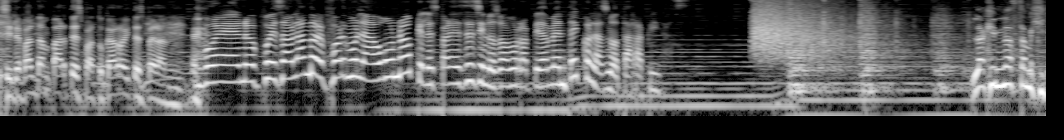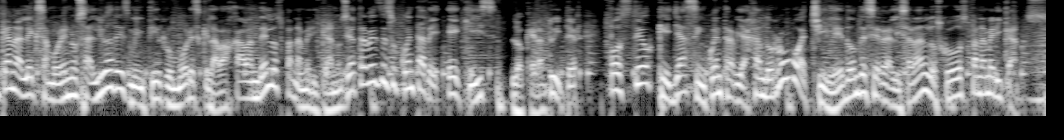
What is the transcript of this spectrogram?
Si te faltan partes para tu carro, ahí te esperan. Bueno, pues hablando de Fórmula 1, ¿qué les parece si nos vamos rápidamente con las notas rápidas? La gimnasta mexicana Alexa Moreno salió a desmentir rumores que la bajaban de los Panamericanos y a través de su cuenta de X, lo que era Twitter, posteó que ya se encuentra viajando rumbo a Chile donde se realizarán los Juegos Panamericanos.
